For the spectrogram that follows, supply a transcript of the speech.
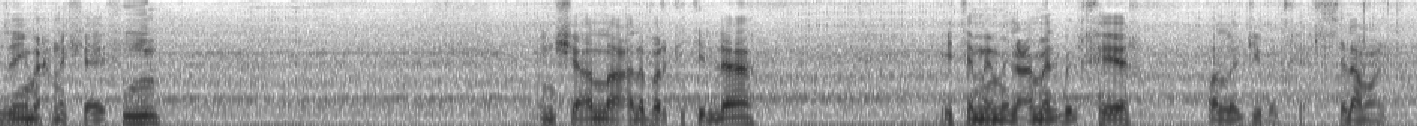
زي ما إحنا شايفين. إن شاء الله على بركة الله يتمم العمل بالخير والله يجيب الخير. السلام عليكم.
